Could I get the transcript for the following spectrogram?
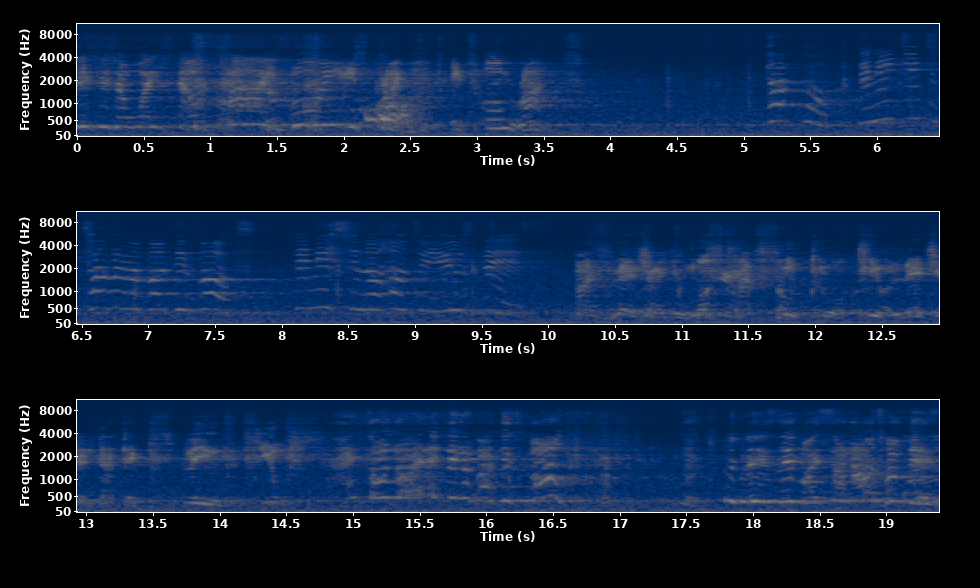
This is a waste of time! The boy is frightened. It's all right. Papa, they need you to tell them about the vault. They need to know how to use this. As measure, you must have some clue to your legend that explains its use. I don't know anything about this vault! Please leave my son out of this!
